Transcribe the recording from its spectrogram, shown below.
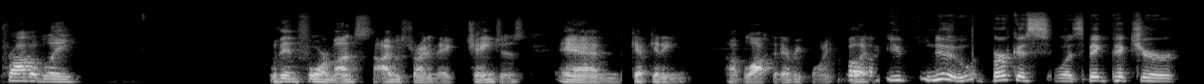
probably within four months, I was trying to make changes and kept getting uh, blocked at every point. Well, but, you knew Berkus was big picture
